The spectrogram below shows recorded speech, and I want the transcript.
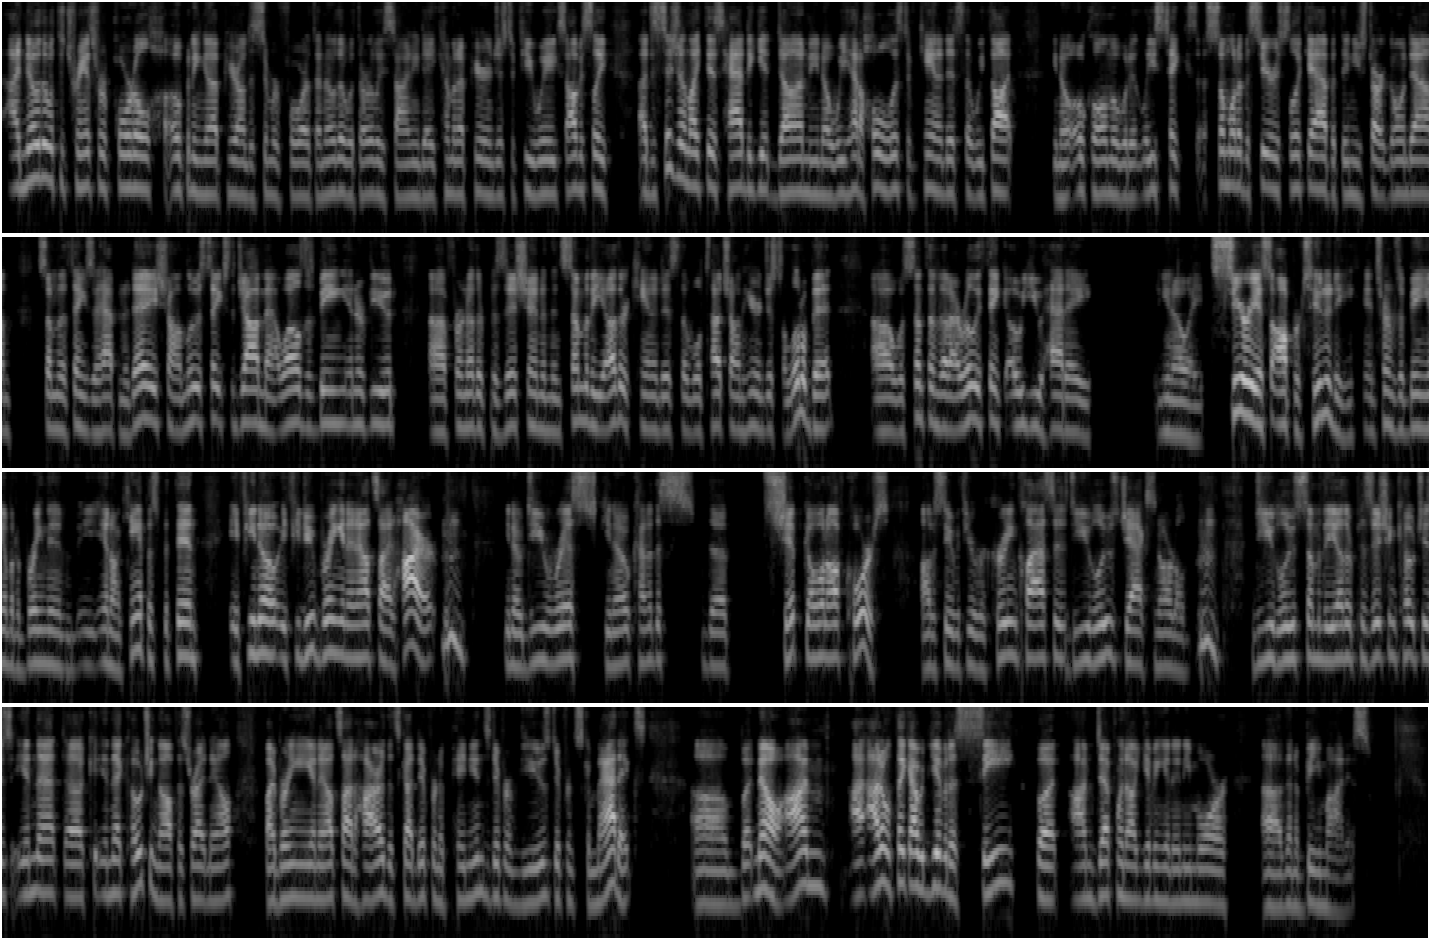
I, know that with the transfer portal opening up here on December 4th, I know that with early signing day coming up here in just a few weeks, obviously a decision like this had to get done. You know, we had a whole list of candidates that we thought, you know, Oklahoma would at least take somewhat of a serious look at, but then you start going down some of the things that happened today. Sean Lewis takes the job. Matt Wells is being interviewed uh, for another position. And then some of the other candidates that we'll touch on here in just a little bit uh, was something that I really think OU had a, you know a serious opportunity in terms of being able to bring them in on campus but then if you know if you do bring in an outside hire you know do you risk you know kind of the the ship going off course? Obviously with your recruiting classes do you lose jackson arnold? Do you lose some of the other position coaches in that uh, in that coaching office right now by bringing an outside hire that's got different opinions different views different schematics? Um, but no i'm I, I don't think i would give it a c but i'm definitely not giving it any more uh, than a B minus.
